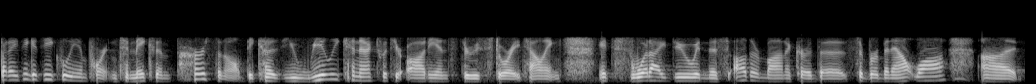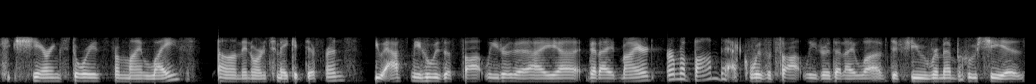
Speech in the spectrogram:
but I think it's equally important to make them personal because you really connect with your audience through storytelling. It's what I do in this other moniker, the suburban outlaw, uh, sharing stories from my life um, in order to make a difference you asked me who was a thought leader that I uh, that I admired. Erma Bombeck was a thought leader that I loved. If you remember who she is,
